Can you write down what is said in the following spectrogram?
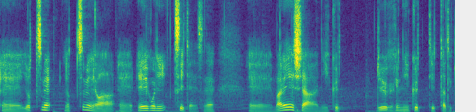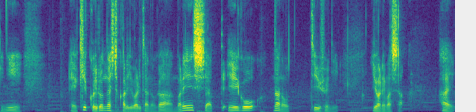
えー、4つ目。4つ目は、えー、英語についてですね。えー、マレーシアに行く、留学に行くって言った時に、え結構いろんな人から言われたのが、マレーシアって英語なの？っていうふうに言われました。はい。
